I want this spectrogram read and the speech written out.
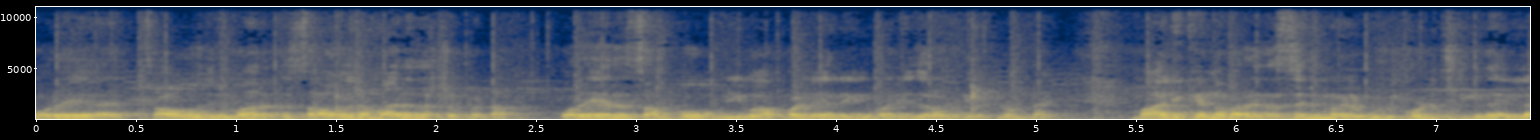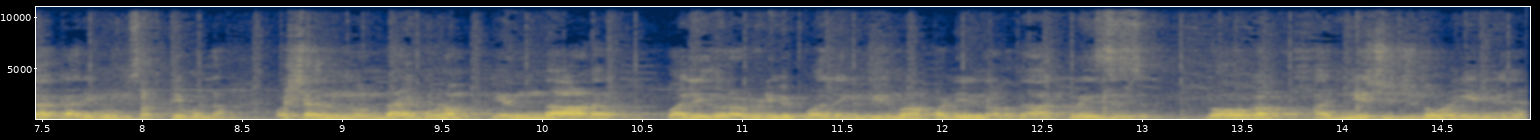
കുറേയേറെ സഹോദരിമാർക്ക് സഹോദരന്മാരെ നഷ്ടപ്പെട്ട കുറേയേറെ സംഭവം ഭീമാപ്പള്ളി അല്ലെങ്കിൽ വലിയതുറ വെടിവെപ്പിലുണ്ടായി മാലിക് എന്ന് പറയുന്ന സിനിമകൾ ഉൾക്കൊള്ളിച്ചിരിക്കുന്ന എല്ലാ കാര്യങ്ങളും സത്യമല്ല. പക്ഷെ അതിൽ നിന്നുണ്ടായ ഗുണം എന്താണ് വലിയതുറ വെടിവെപ്പ് അല്ലെങ്കിൽ ഭീമാപ്പള്ളിയിൽ നടന്ന ആ ക്രൈസിസ് ലോകം അന്വേഷിച്ചു തുടങ്ങിയിരിക്കുന്നു.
